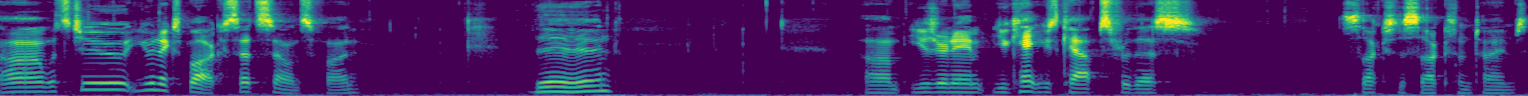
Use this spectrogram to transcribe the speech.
Uh, let's do Unix box. That sounds fun. Then, um, username. You can't use caps for this. Sucks to suck sometimes.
